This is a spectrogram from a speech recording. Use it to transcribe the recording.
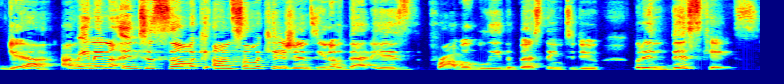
Yeah, I mean, and, and to some on some occasions, you know, that is probably the best thing to do. But in this case,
